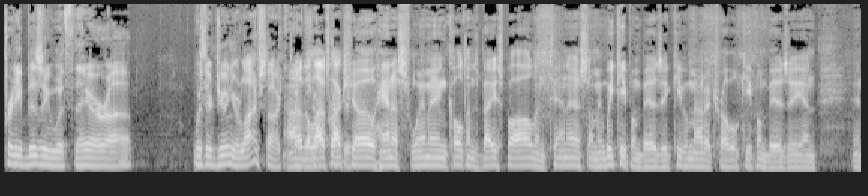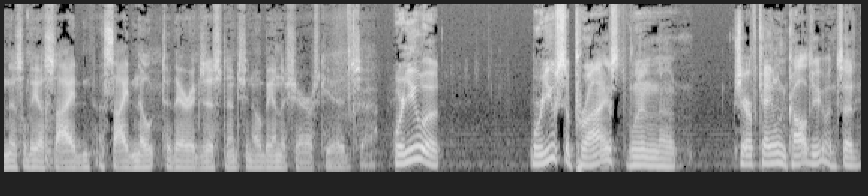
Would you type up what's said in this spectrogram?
pretty busy with their uh, with their junior livestock. Uh, the livestock show, Hannah swimming, Colton's baseball and tennis. I mean, we keep them busy, keep them out of trouble, keep them busy, and and this will be a side a side note to their existence. You know, being the sheriff's kids. So. Were you a? Were you surprised when uh, Sheriff Kaelin called you and said,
